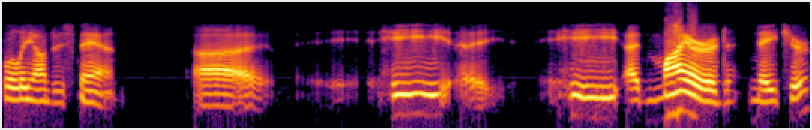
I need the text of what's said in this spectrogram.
fully understand. Uh, he uh, he admired nature.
